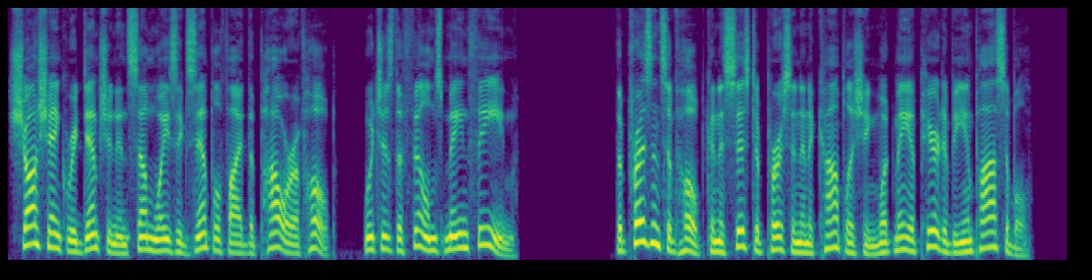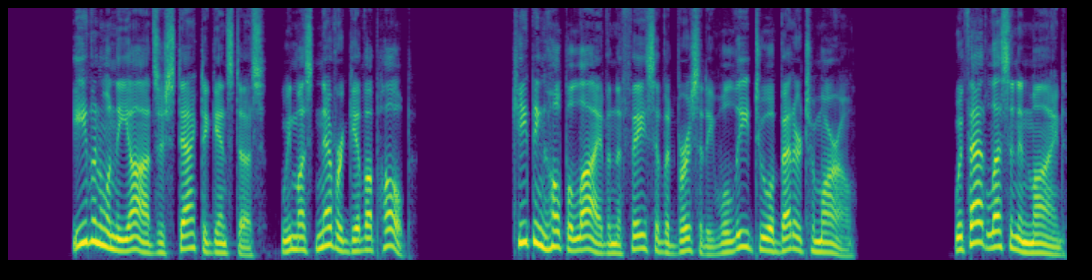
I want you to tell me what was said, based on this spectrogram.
Shawshank Redemption in some ways exemplified the power of hope, which is the film's main theme. The presence of hope can assist a person in accomplishing what may appear to be impossible. Even when the odds are stacked against us, we must never give up hope. Keeping hope alive in the face of adversity will lead to a better tomorrow. With that lesson in mind,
